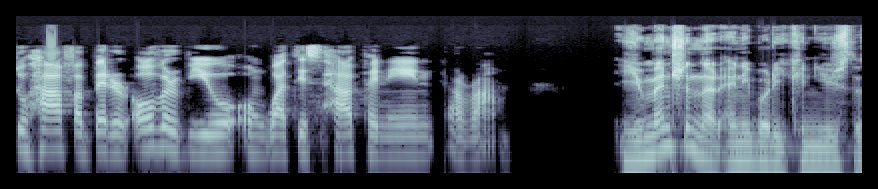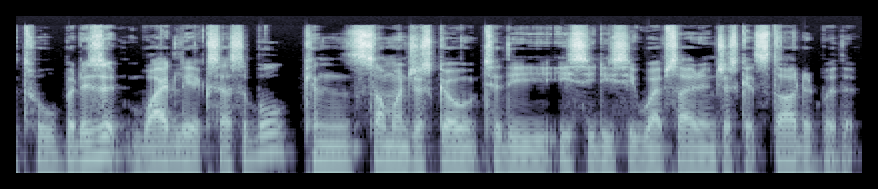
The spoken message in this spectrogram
to have a better overview on what is happening around. You mentioned that anybody can use the tool, but is it widely accessible? Can someone just go to the ECDC website and just get started with it?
